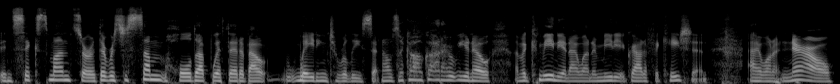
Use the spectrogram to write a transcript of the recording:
in six months, or there was just some holdup with it about waiting to release it. And I was like, oh, God, I, you know, I'm a comedian. I want immediate gratification. I want it now.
